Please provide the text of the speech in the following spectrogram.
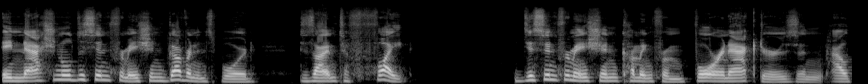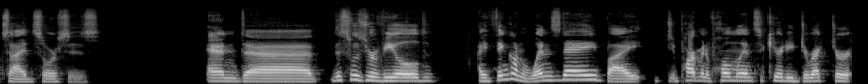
a national disinformation governance board designed to fight disinformation coming from foreign actors and outside sources. And uh, this was revealed, I think, on Wednesday by Department of Homeland Security Director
